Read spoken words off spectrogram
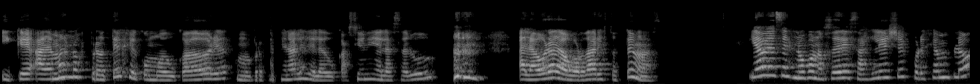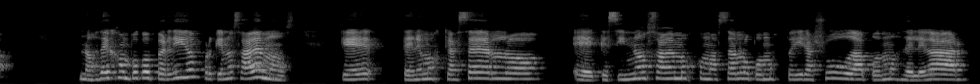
y que además nos protege como educadores, como profesionales de la educación y de la salud a la hora de abordar estos temas. Y a veces no conocer esas leyes, por ejemplo, nos deja un poco perdidos porque no sabemos que tenemos que hacerlo, eh, que si no sabemos cómo hacerlo podemos pedir ayuda, podemos delegar.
